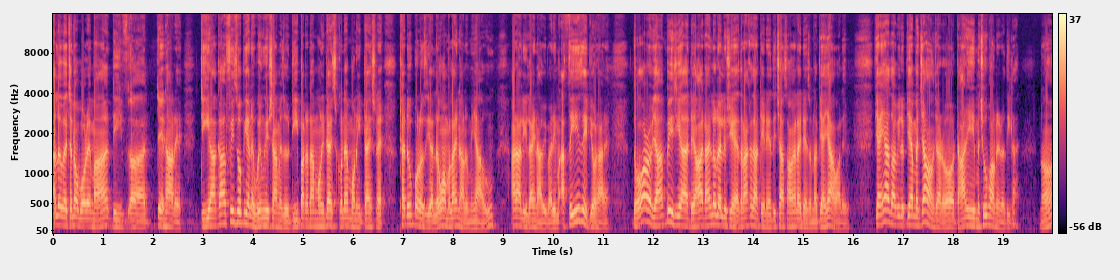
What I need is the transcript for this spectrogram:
အဲ့လိုပဲကျွန်တော်ဘောထဲမှာဒီအာတင်ထားတယ်ဒီဟာက Facebook ပြနဲ့ဝင်ငွေရှာမယ်ဆိုဒီ Patata Monetize Connect Monetize နဲ့ Tattoo Policy ကလုံးဝမလိုက်နာလို့မရဘူးအဲ့ဒါလေးလိုက်နာပြီဗါဒီမှာအသေးစိတ်ပြောထားတယ်တော့ကတော့ဗျာ page ကဒါအတိုင်းလုပ်လိုက်လို့ရှိရင်အသနာခစားတင်တယ်တခြားဆောင်ရလိုက်တယ်ဆိုတော့ပြန်ရပါလိမ့်မယ်ပြန်ရသွားပြီလို့ပြန်မကြောက်အောင်ကြတော့ဒါတွေမချိုးဖောက်နေတော့သိလားနော်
